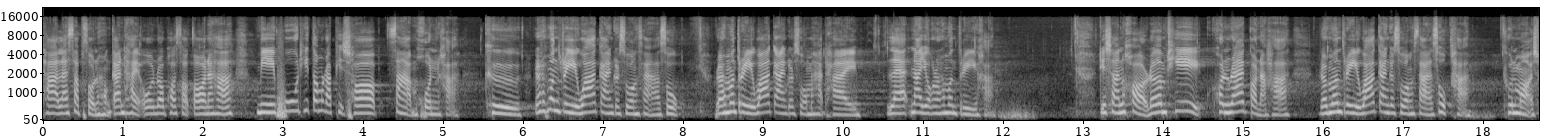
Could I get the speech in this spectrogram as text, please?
ช้าและสับสนของการถ่ายโอนรพสตนะคะ มีผู้ที่ต้องรับผิดชอบ 3 คนค่ะ คือรัฐมนตรีว่าการกระทรวงสาธารณสุข รัฐมนตรีว่าการกระทรวงมหาดไทย และนายกรัฐมนตรีค่ะ ดิฉันขอเริ่มที่คนแรกก่อนนะคะรัฐมนตรีว่าการกระทรวงสาธารณสุขค่ะ คุณหมอช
